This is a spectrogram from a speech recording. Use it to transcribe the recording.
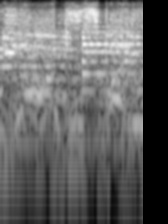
We are inspired.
